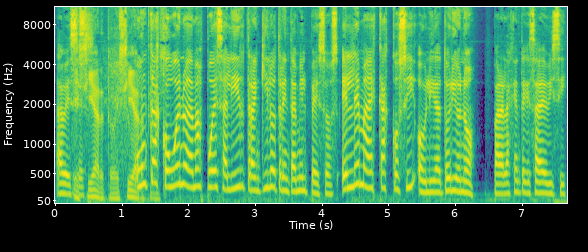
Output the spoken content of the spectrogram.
a veces. Es cierto, es cierto. Un casco bueno además puede salir tranquilo 30 mil pesos. El lema es casco sí, obligatorio no, para la gente que sabe bici.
